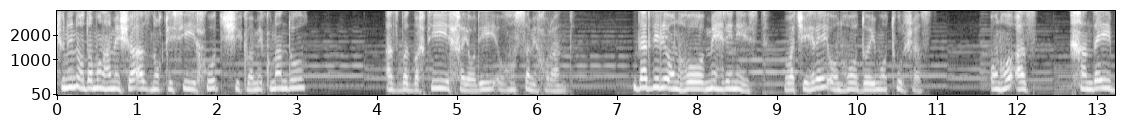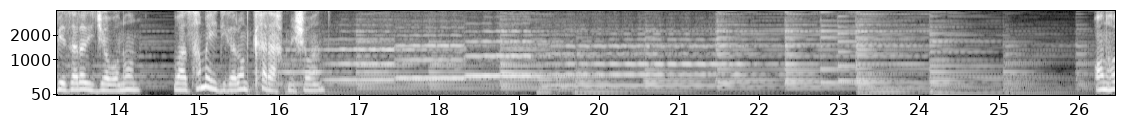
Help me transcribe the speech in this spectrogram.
Чунин одамон ҳамеша аз ноқисии худ шиква мекунанду аз бадбахтии хаёлӣ ғусса мехӯранд. Дар дили онҳо меҳре нест ва чеҳраи онҳо доимо турш аст. Онҳо аз хандаи безарари ҷавонон ва аз ҳамаи дигарон карахт мешаванд онҳо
